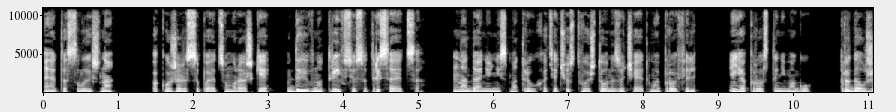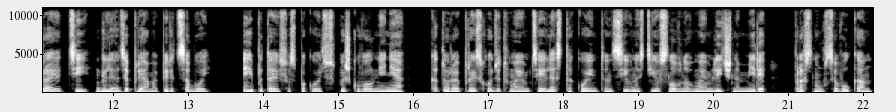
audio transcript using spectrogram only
Это слышно. По коже рассыпаются мурашки, да и внутри все сотрясается. На Даню не смотрю, хотя чувствую, что он изучает мой профиль. Я просто не могу. Продолжаю идти, глядя прямо перед собой. И пытаюсь успокоить вспышку волнения, которая происходит в моем теле с такой интенсивностью, словно в моем личном мире проснулся вулкан.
